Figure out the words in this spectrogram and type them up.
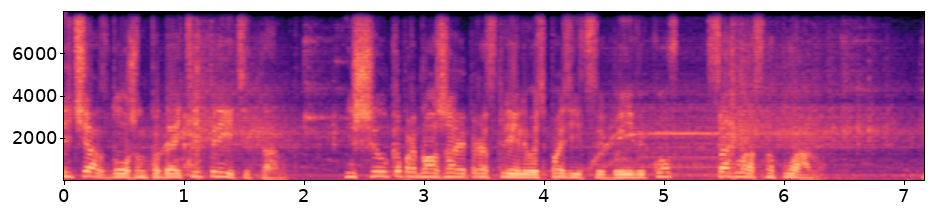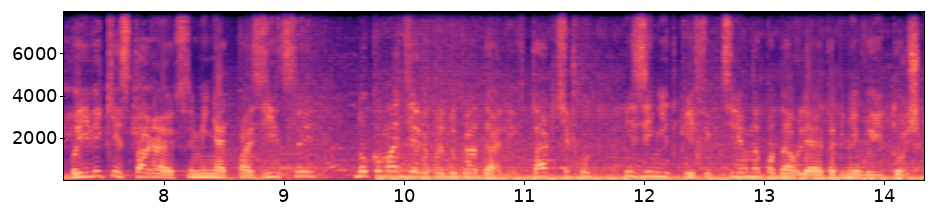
Сейчас должен подойти третий танк. И Шилка продолжает расстреливать позиции боевиков согласно плану. Боевики стараются менять позиции, но командиры предугадали их тактику, и зенитка эффективно подавляет огневые точки.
